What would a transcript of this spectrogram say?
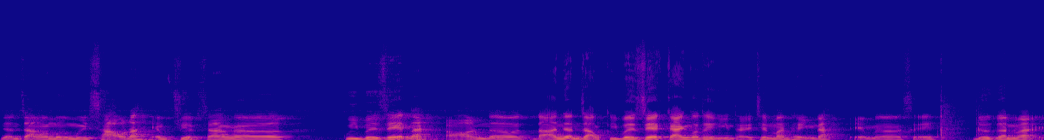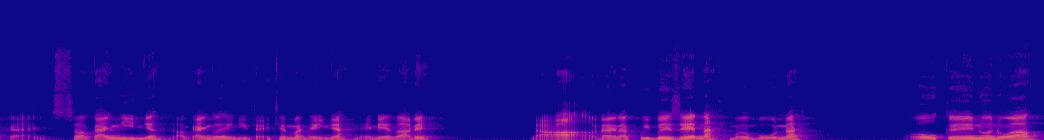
Nhận dạng là M16 này em chuyển sang uh, QBZ này. Đó ờ, đã nhận dạng QBZ các anh có thể nhìn thấy trên màn hình này em ờ, sẽ đưa gần lại cái cho các anh nhìn nhé. Đó, các anh có thể nhìn thấy trên màn hình nhá này, nét vào đi. Đó, ở đây là QBZ này M4 này. Ok luôn, đúng không?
